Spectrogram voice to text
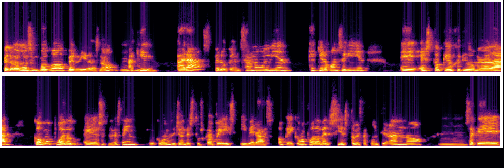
pero vamos un poco perdidos, ¿no? Aquí harás, pero pensando muy bien qué quiero conseguir, eh, esto qué objetivo me va a dar, cómo puedo, eh, o sea, tendrás también, como hemos dicho antes, tus KPIs y verás, ok, ¿cómo puedo ver si esto me está funcionando? O sea que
